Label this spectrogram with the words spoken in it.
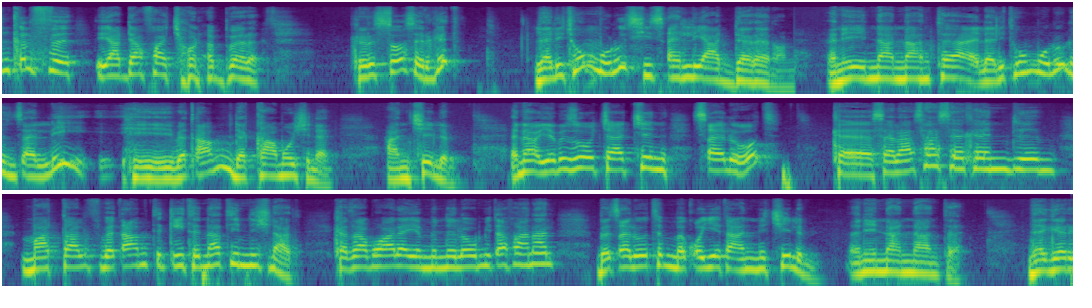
እንቅልፍ ያዳፋቸው ነበረ። ክርስቶስ እርግጥ ሌሊቱም ሙሉ ሲጸልይ አደረ ነው። እኔ እና እናንተ ሌሊቱም ሙሉ ልንጸልይ በጣም ደካሞች ነን አንችልም። እና የብዙዎቻችን ጸሎት ከ30 ሰከንድ ማታልፍ በጣም ጥቂትና ትንሽ ናት። ከዛ በኋላ የምንለውም ይጠፋናል። በጸሎትም መቆየት አንችልም እኔና እናንተ። ነገር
